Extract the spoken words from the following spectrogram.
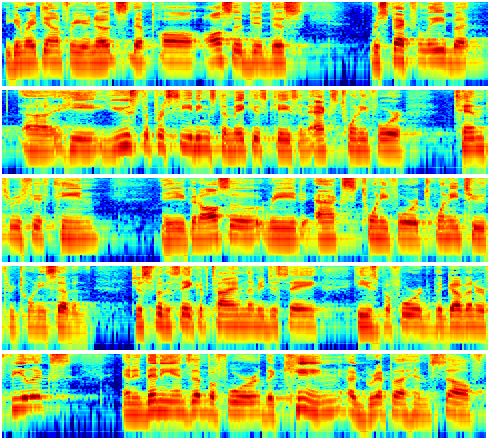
You can write down for your notes that Paul also did this respectfully, but uh, he used the proceedings to make his case in Acts 24 10 through 15. And you can also read Acts 24, 22 through 27. Just for the sake of time, let me just say he's before the governor Felix, and then he ends up before the king Agrippa himself.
